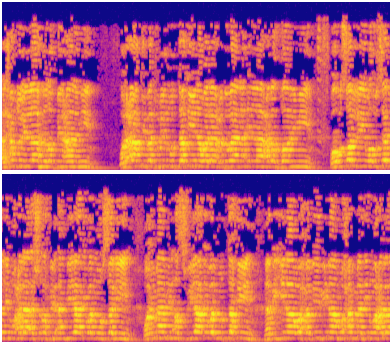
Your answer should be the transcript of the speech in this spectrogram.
الحمد لله رب العالمين. والعاقبة للمتقين ولا عدوان إلا على الظالمين وأصلي وأسلم على أشرف الأنبياء والمرسلين وإمام الأصفياء والمتقين نبينا وحبيبنا محمد وعلى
